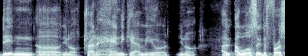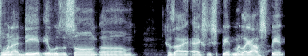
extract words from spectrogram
didn't, uh, you know, try to handicap me or, you know, I, I will say the first one I did, it was a song, um, because I actually spent my, like I've spent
